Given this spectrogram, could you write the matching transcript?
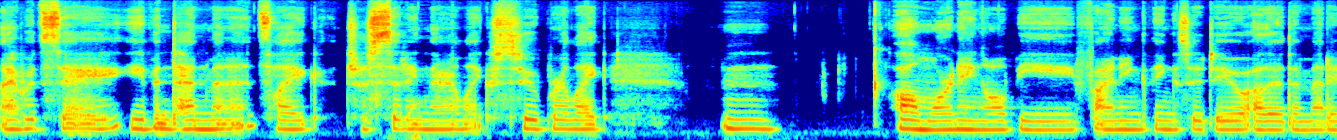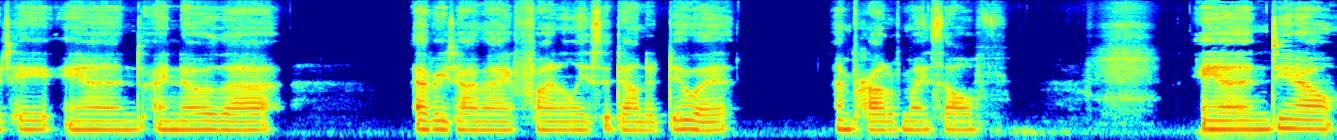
I would say, even 10 minutes, like just sitting there, like super, like, mm, all morning I'll be finding things to do other than meditate. And I know that every time I finally sit down to do it, I'm proud of myself. And, you know,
